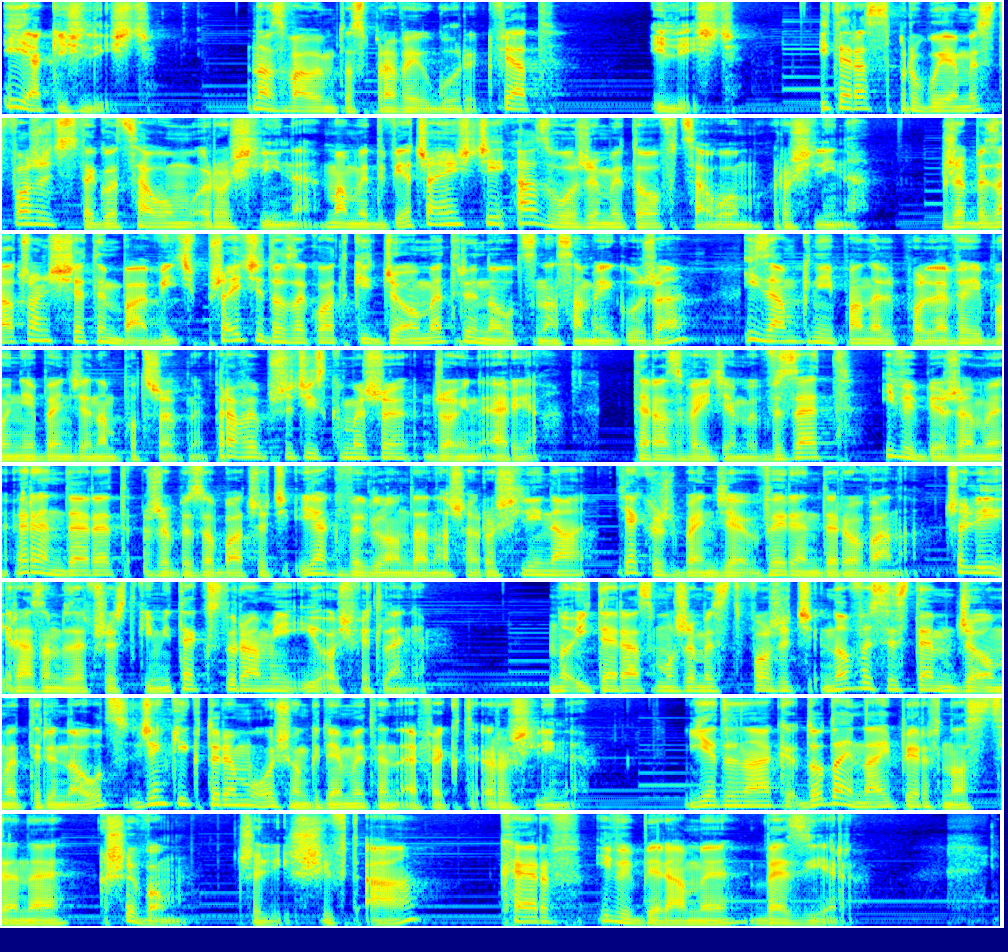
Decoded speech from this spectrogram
i jakiś liść. Nazwałem to z prawej u góry kwiat i liść. I teraz spróbujemy stworzyć z tego całą roślinę. Mamy dwie części, a złożymy to w całą roślinę. Żeby zacząć się tym bawić, przejdź do zakładki Geometry Notes na samej górze i zamknij panel po lewej, bo nie będzie nam potrzebny. Prawy przycisk myszy Join Area. Teraz wejdziemy w Z i wybierzemy Rendered, żeby zobaczyć jak wygląda nasza roślina, jak już będzie wyrenderowana, czyli razem ze wszystkimi teksturami i oświetleniem. No i teraz możemy stworzyć nowy system Geometry Nodes, dzięki któremu osiągniemy ten efekt rośliny. Jednak dodaj najpierw na scenę krzywą, czyli Shift A, Curve i wybieramy Bezier.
